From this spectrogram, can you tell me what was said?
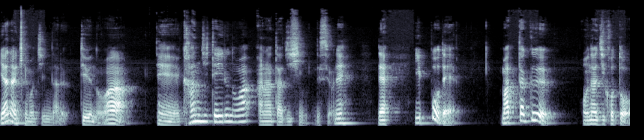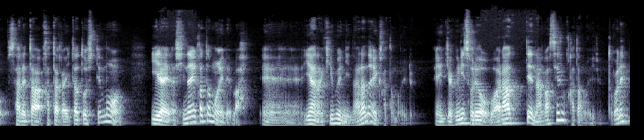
嫌な気持ちになるっていうのは、えー、感じているのはあなた自身ですよね。で一方で全く同じことをされた方がいたとしてもイライラしない方もいれば、えー、嫌な気分にならない方もいる、えー、逆にそれを笑って流せる方もいるとかね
